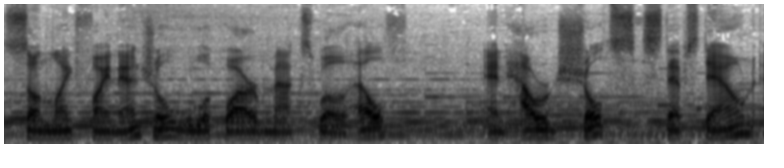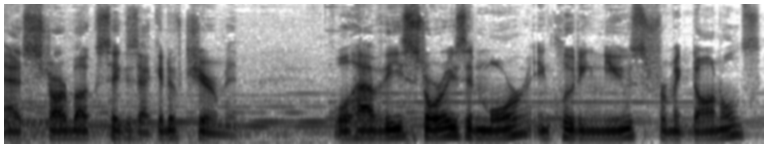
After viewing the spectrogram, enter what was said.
Sun Life Financial will acquire Maxwell Health, and Howard Schultz steps down as Starbucks executive chairman. We'll have these stories and more, including news for McDonald's,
